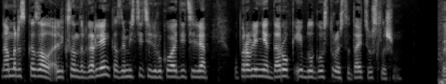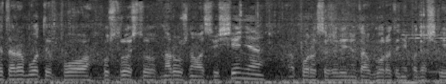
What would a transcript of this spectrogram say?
нам рассказал Александр Горленко, заместитель руководителя управления дорог и благоустройства. Давайте услышим. Это работы по устройству наружного освещения. Опоры, к сожалению, так в город и не подошли.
